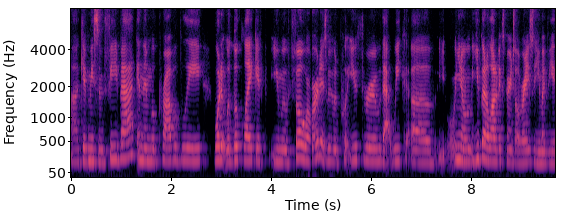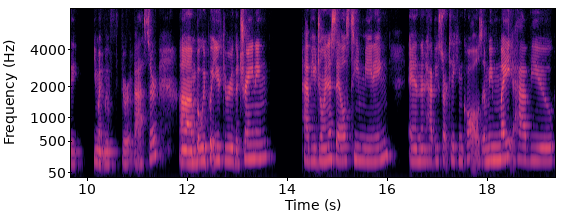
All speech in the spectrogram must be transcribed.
uh, give me some feedback. And then we'll probably, what it would look like if you moved forward is we would put you through that week of, you know, you've got a lot of experience already, so you might be, you might move through it faster. Um, but we put you through the training, have you join a sales team meeting and then have you start taking calls. And we might have you,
